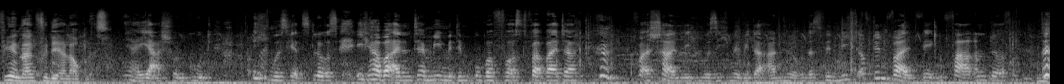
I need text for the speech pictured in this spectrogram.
Vielen Dank für die Erlaubnis. Ja, ja, schon gut. Ich muss jetzt los. Ich habe einen Termin mit dem Oberforstverwalter. Hm, wahrscheinlich muss ich mir wieder anhören, dass wir nicht auf den Waldwegen fahren dürfen.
